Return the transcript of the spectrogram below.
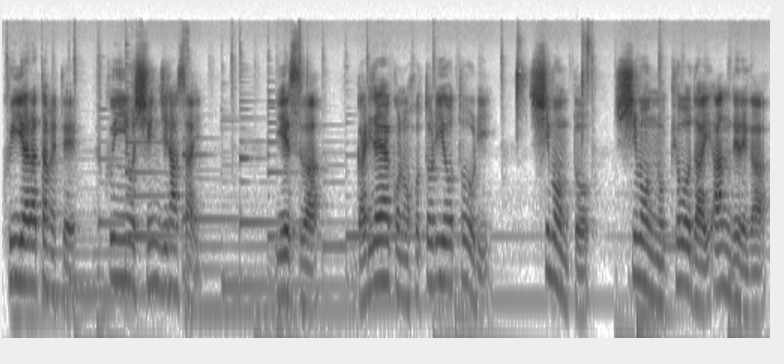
悔い改めて福音を信じなさい。イエスはガリラヤ湖のほとりを通りシモンとシモンの兄弟アンデレが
